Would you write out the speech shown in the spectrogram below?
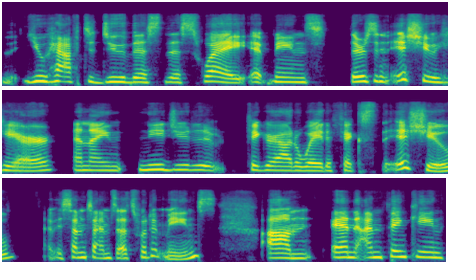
you have to do this this way. It means there's an issue here, and I need you to figure out a way to fix the issue. Sometimes that's what it means. Um, and I'm thinking,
